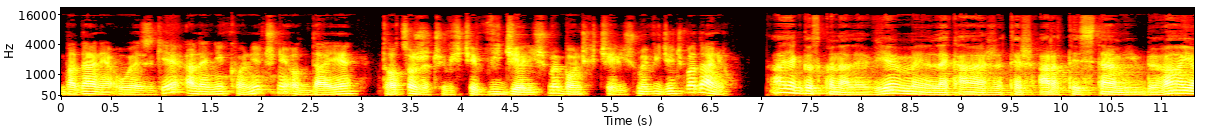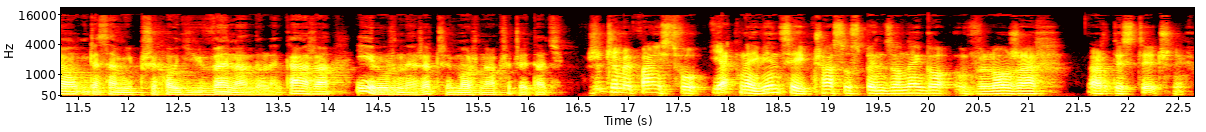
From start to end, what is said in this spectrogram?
badania USG, ale niekoniecznie oddaje to, co rzeczywiście widzieliśmy bądź chcieliśmy widzieć w badaniu. A jak doskonale wiemy, lekarze też artystami bywają i czasami przychodzi wena do lekarza i różne rzeczy można przeczytać. Życzymy Państwu jak najwięcej czasu spędzonego w lożach artystycznych,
